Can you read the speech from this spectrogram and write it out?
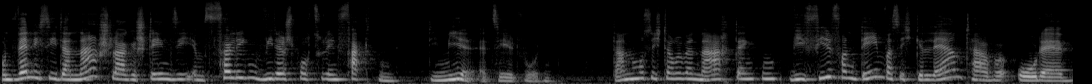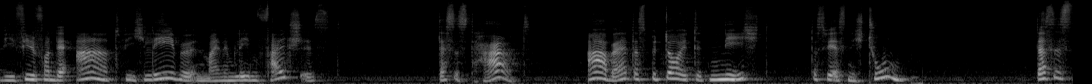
Und wenn ich sie dann nachschlage, stehen sie im völligen Widerspruch zu den Fakten, die mir erzählt wurden. Dann muss ich darüber nachdenken, wie viel von dem, was ich gelernt habe oder wie viel von der Art, wie ich lebe, in meinem Leben falsch ist. Das ist hart. Aber das bedeutet nicht, dass wir es nicht tun. Das ist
